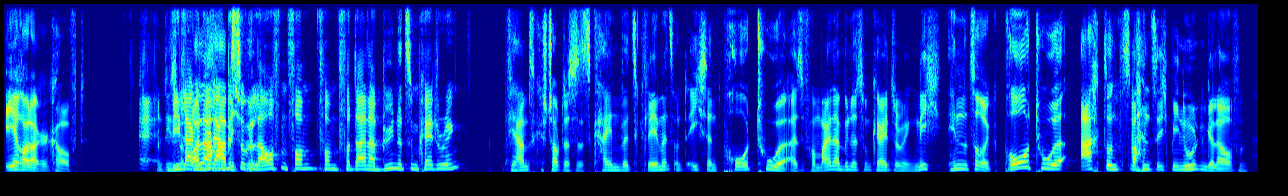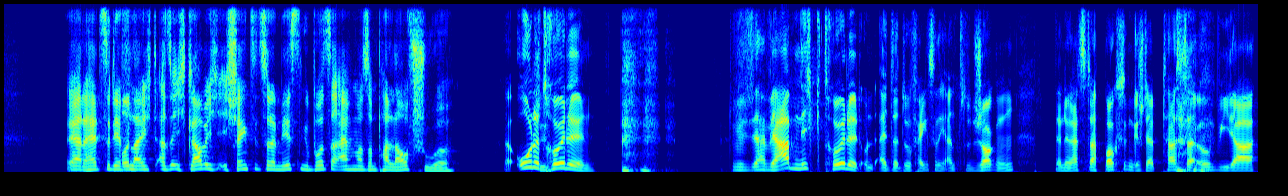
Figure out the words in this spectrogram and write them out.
E-Roller gekauft. Und Wie lange, wie lange bist du gelaufen vom, vom, von deiner Bühne zum Catering? Wir haben es gestoppt, das ist kein Witz. Clemens und ich sind pro Tour, also von meiner Bühne zum Catering, nicht hin und zurück, pro Tour 28 Minuten gelaufen. Ja, da hättest du dir Und- vielleicht, also ich glaube, ich, ich schenke dir zu deinem nächsten Geburtstag einfach mal so ein paar Laufschuhe. Ohne Trödeln. wir, wir haben nicht getrödelt. Und Alter, du fängst doch nicht an zu joggen, wenn du den ganzen Tag Boxen geschleppt hast, da irgendwie da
